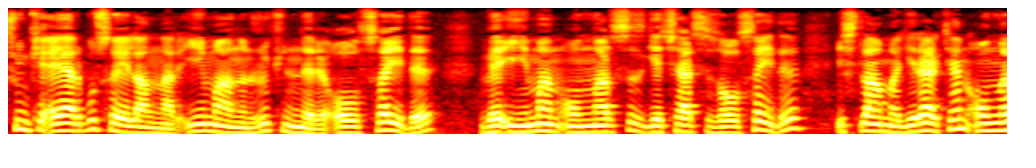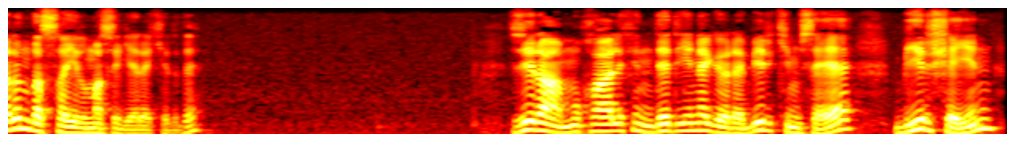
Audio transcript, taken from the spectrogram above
Çünkü eğer bu sayılanlar imanın rükünleri olsaydı ve iman onlarsız geçersiz olsaydı İslam'a girerken onların da sayılması gerekirdi. Zira muhalifin dediğine göre bir kimseye bir şeyin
